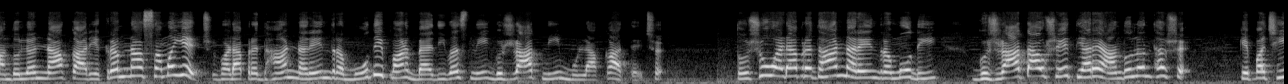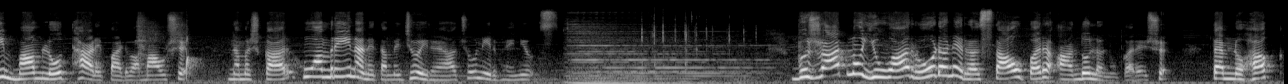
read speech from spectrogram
આંદોલનના કાર્યક્રમના સમયે જ વડાપ્રધાન નરેન્દ્ર મોદી પણ બે દિવસની ગુજરાતની મુલાકાતે છે. તો શું વડાપ્રધાન નરેન્દ્ર મોદી ગુજરાત આવશે ત્યારે આંદોલન થશે કે પછી મામલો થાળે પાડવામાં આવશે? નમસ્કાર, હું અમરીન અને તમે જોઈ રહ્યા છો નિર્ભય ન્યૂઝ. ગુજરાતનો યુવા રોડ અને રસ્તાઓ પર આંદોલનો કરે છે. તેમનો હક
